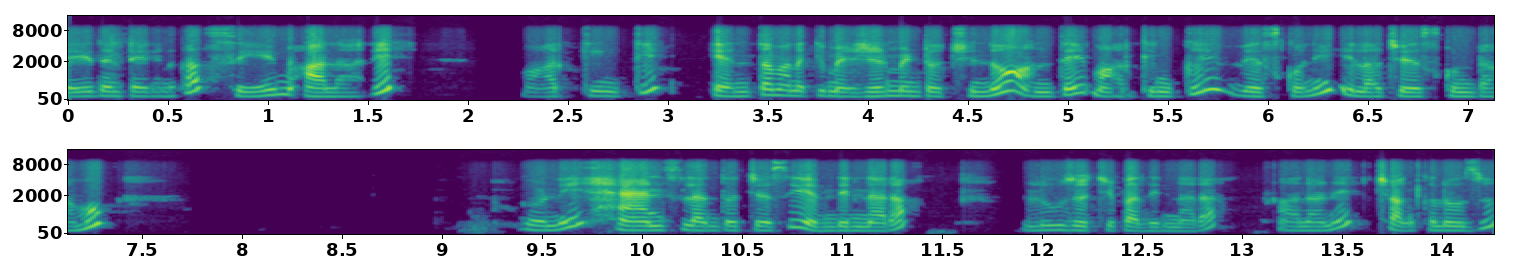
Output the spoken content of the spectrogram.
లేదంటే గనక సేమ్ అలానే మార్కింగ్కి ఎంత మనకి మెజర్మెంట్ వచ్చిందో అంతే మార్కింగ్కి వేసుకొని ఇలా చేసుకుంటాము. కొన్ని హ్యాండ్స్ లెంత్ వచ్చేసి ఎనిమిదిన్నర లూజ్ వచ్చి పదిన్నర అలానే చంక లూజు.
